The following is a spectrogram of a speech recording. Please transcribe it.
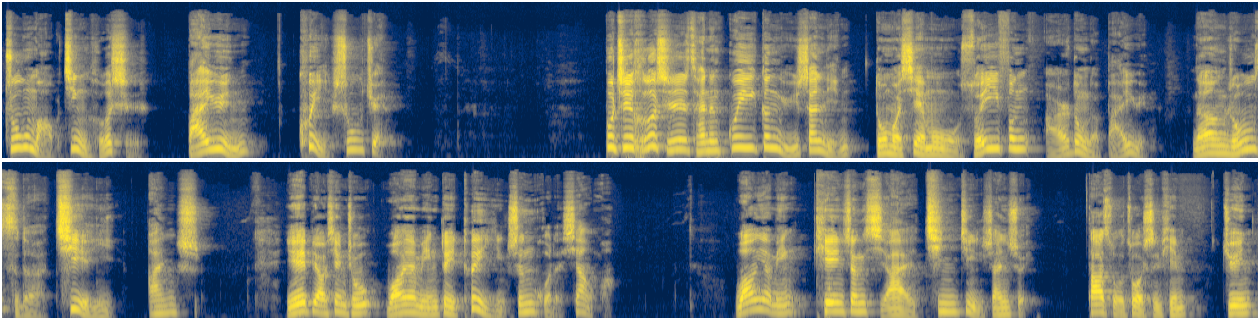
朱卯竟何时？白云馈书卷。”不知何时才能归耕于山林？多么羡慕随风而动的白云，能如此的惬意安适，也表现出王阳明对退隐生活的向往。王阳明天生喜爱亲近山水，他所作诗篇均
